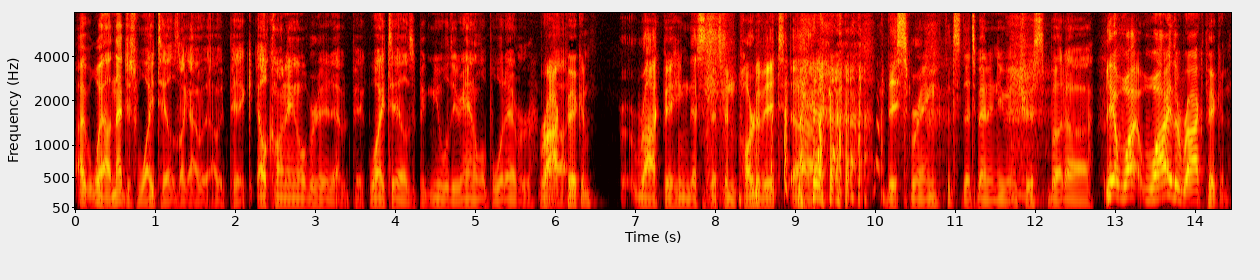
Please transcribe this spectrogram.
I, well, not just whitetails. Like I would, I would pick elk hunting over it. I would pick whitetails. I'd pick mule deer, antelope, whatever. Rock Uh, picking. rock picking. That's that's been part of it uh, this spring. That's that's been a new interest. But uh, Yeah, why why the rock picking?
